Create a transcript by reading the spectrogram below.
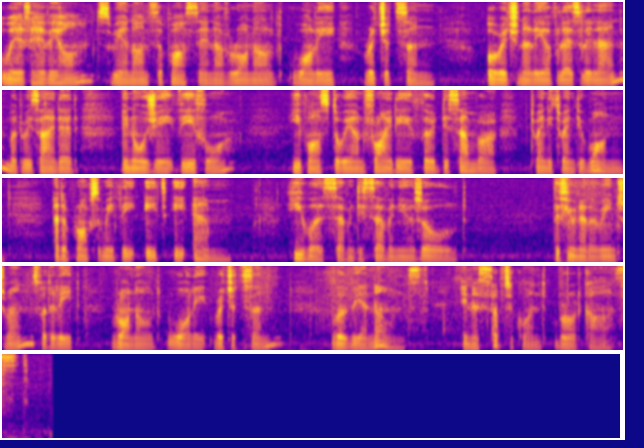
With heavy hearts, we announce the passing of Ronald Wally Richardson, originally of Leslie Land but resided in Auger V4. He passed away on Friday, 3rd December 2021 at approximately 8 a.m. He was 77 years old. The funeral arrangements for the late Ronald Wally Richardson will be announced in a subsequent broadcast.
